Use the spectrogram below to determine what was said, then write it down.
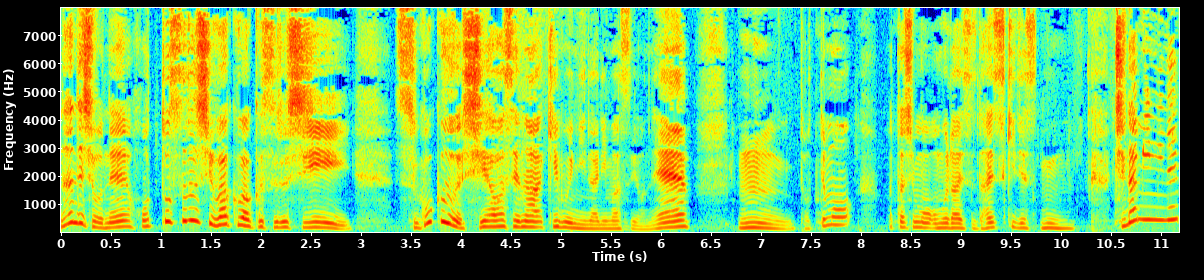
なんでしょうね。ほっとするし、ワクワクするし、すごく幸せな気分になりますよね。うん。とっても、私もオムライス大好きです。うん。ちなみにね、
